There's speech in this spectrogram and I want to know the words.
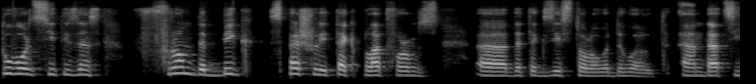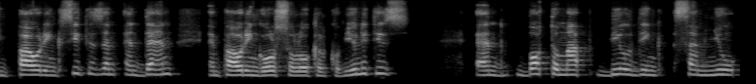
towards citizens from the big, especially tech platforms uh, that exist all over the world. And that's empowering citizens and then empowering also local communities and bottom-up building some new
